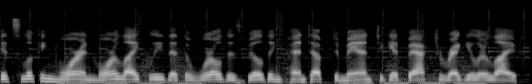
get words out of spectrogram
It's looking more and more likely that the world is building pent-up demand to get back to regular life.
